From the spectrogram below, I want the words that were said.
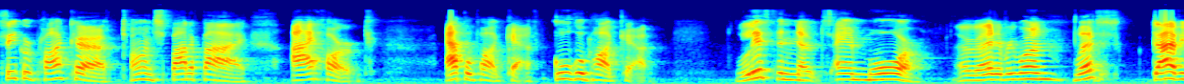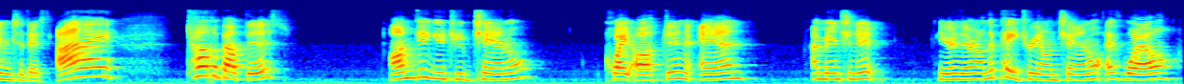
Seeker podcast on Spotify, iHeart, Apple Podcast, Google Podcast, Listen Notes, and more. All right, everyone, let's dive into this. I talk about this on the YouTube channel quite often, and I mention it here and there on the Patreon channel as well.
